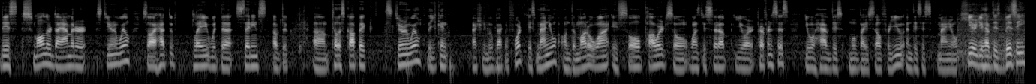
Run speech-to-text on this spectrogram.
this smaller diameter steering wheel. So I had to play with the settings of the um, telescopic steering wheel that you can actually move back and forth. It's manual. On the Model Y, it's soul powered. So once you set up your preferences, you will have this move by itself for you. And this is manual. Here you have this busy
